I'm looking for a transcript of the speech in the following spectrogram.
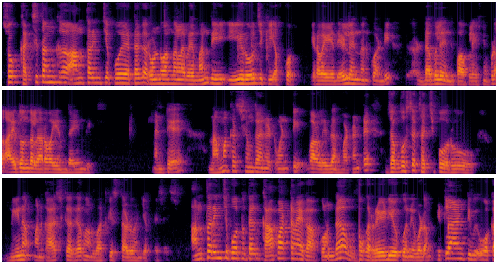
సో ఖచ్చితంగా అంతరించిపోయేటగా రెండు వందల నలభై మంది ఈ రోజుకి అఫ్కోర్స్ ఇరవై ఐదేళ్ళు అయింది అనుకోండి డబుల్ అయింది పాపులేషన్ ఇప్పుడు ఐదు వందల అరవై ఎనిమిది అయింది. అంటే నమ్మకస్యంగా అనేటువంటి వాళ్ళు ఇదనమాట అంటే జబ్బు వస్తే చచ్చిపోరు. మీన మనకు ఆశకర్గా మనం బతికిస్తాడు అని చెప్పేసి అంతరించిపోతున్న తగ్గ కాపాడటమే కాకుండా ఒక రేడియో కొనివ్వడం ఇట్లాంటివి ఒక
